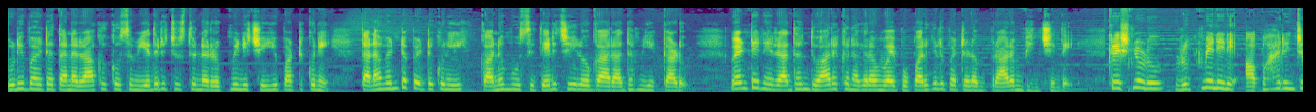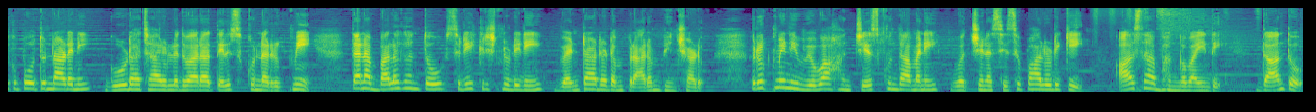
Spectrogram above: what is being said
గుడి బయట తన రాక కోసం ఎదురు చూస్తున్న రుక్మిణి చెయ్యి పట్టుకుని తన వెంట పెట్టుకుని కనుమూసి తెరిచేలోగా రథం ఎక్కాడు. వెంటనే రథం ద్వారక నగరం వైపు పరుగులు పెట్టడం ప్రారంభించింది. కృష్ణుడు రుక్మిణిని అపహరించుకుపోతున్నాడని గూఢాచారుల ద్వారా తెలుసుకున్న రుక్మి తన బలగంతో శ్రీకృష్ణుడిని వెంటాడడం ప్రారంభించాడు. రుక్మిణి వివాహం చేసుకుందామని వచ్చిన శిశుపాలుడికి ఆశాభంగమైంది. దాంతో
